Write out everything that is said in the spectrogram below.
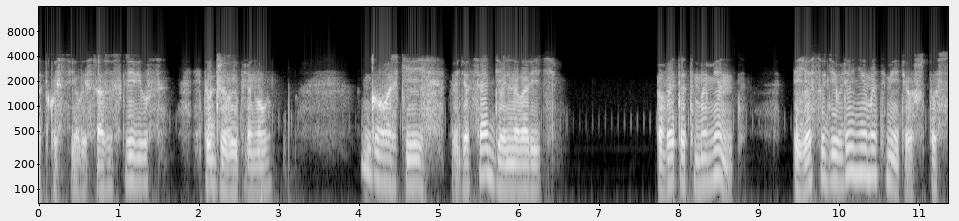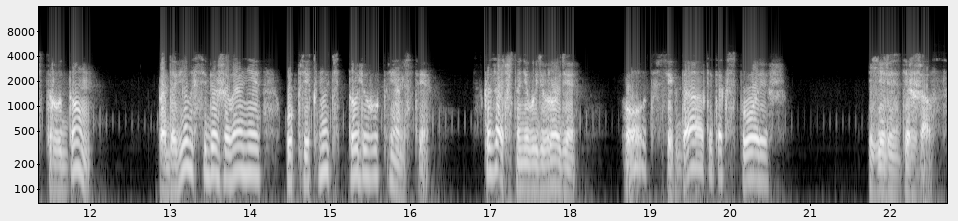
откусил и сразу скривился, и тут же выплюнул. Горький, придется отдельно варить. В этот момент я с удивлением отметил, что с трудом подавил в себе желание упрекнуть Толю в упрямстве, сказать что-нибудь вроде «Вот, всегда ты так споришь». Еле сдержался.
